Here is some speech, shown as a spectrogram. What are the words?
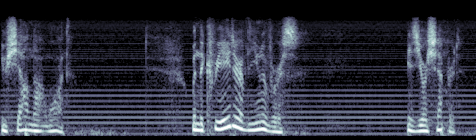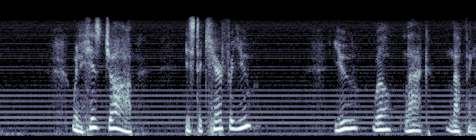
You shall not want. When the creator of the universe is your shepherd, when his job is to care for you, you will lack nothing.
